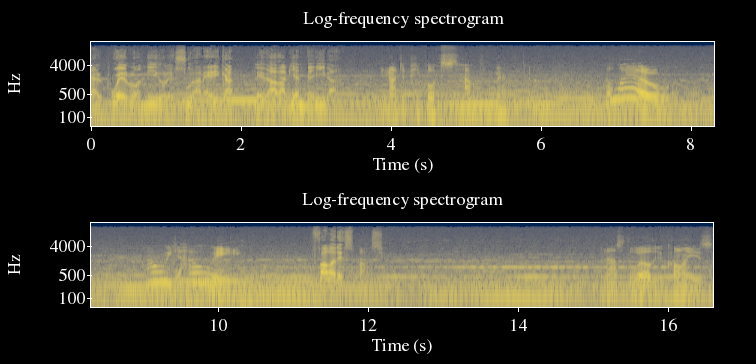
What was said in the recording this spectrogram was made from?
El pueblo unido de Sudamérica le da la bienvenida. United People of South America. Hello! How are we? How are we? Fala despacio. Announce to the world that your colonies...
